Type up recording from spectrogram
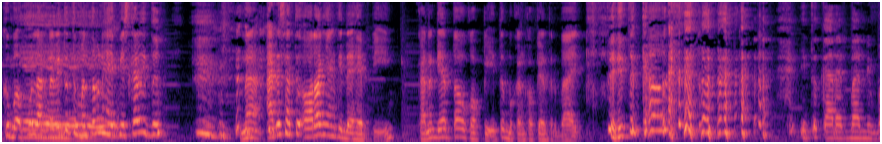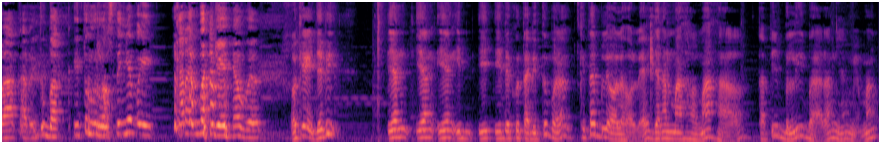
Aku bawa Iya, pulang dan iya, itu iya, teman-teman iya. happy sekali tuh. Nah, ada satu orang yang tidak happy karena dia tahu kopi itu bukan kopi yang terbaik. itu kau. itu karet ban dibakar. Itu bak itu roastingnya pakai karet ban kayaknya, Bel. Oke, jadi yang yang yang ide- ide- ideku tadi itu bahwa kita beli oleh-oleh jangan mahal-mahal, tapi beli barang yang memang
